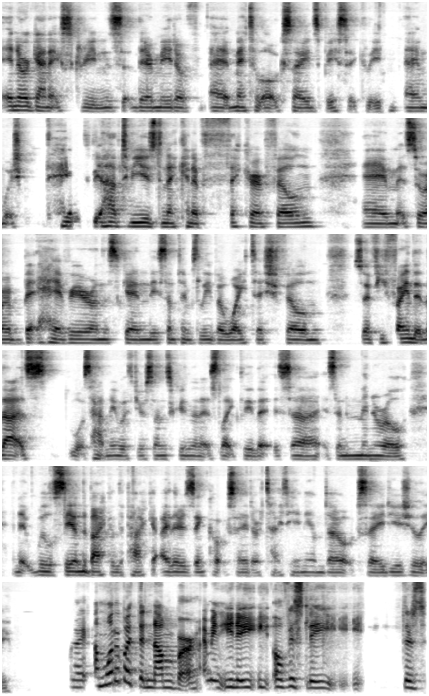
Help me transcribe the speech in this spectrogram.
inorganic screens they're made of uh, metal oxides basically um, which have to be used in a kind of thicker film um, so are a bit heavier on the skin they sometimes leave a whitish film so if you find that that's what's happening with your sunscreen then it's likely that it's a it's a mineral and it will say on the back of the packet either zinc oxide or titanium dioxide usually Right. And what about the number? I mean, you know, obviously there's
